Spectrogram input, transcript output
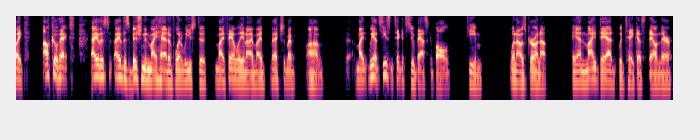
like I'll go back. I have this I have this vision in my head of when we used to my family and I my actually my um uh, my we had season tickets to a basketball team when I was growing up. And my dad would take us down there.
